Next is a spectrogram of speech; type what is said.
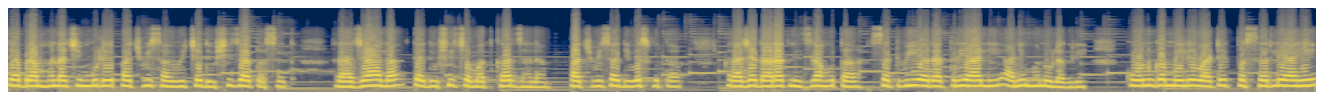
त्या ब्राह्मणाची मुले पाचवी सहावीच्या दिवशी जात असत. राजा आला त्या दिवशी चमत्कार झाला. पाचवीचा दिवस होता. राजा दारात निजला होता. सटवी रात्री आली आणि म्हणू लागली कोण ग मेले वाटेत पसरले आहे?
